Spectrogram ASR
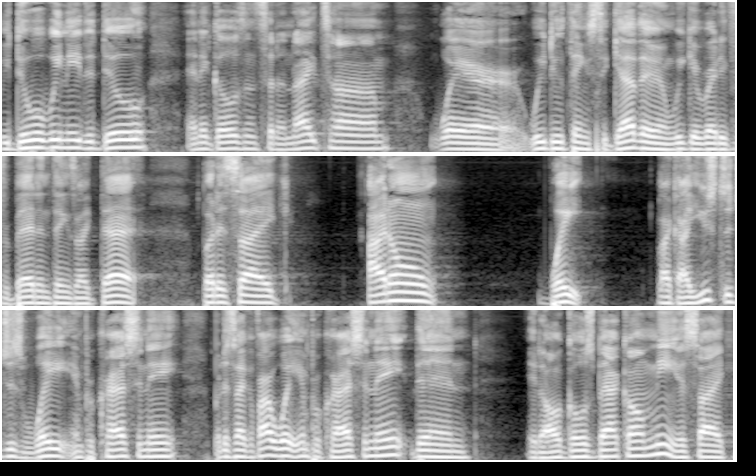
we do what we need to do, and it goes into the nighttime where we do things together and we get ready for bed and things like that. But it's like I don't wait. Like I used to just wait and procrastinate, but it's like if I wait and procrastinate, then it all goes back on me. It's like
